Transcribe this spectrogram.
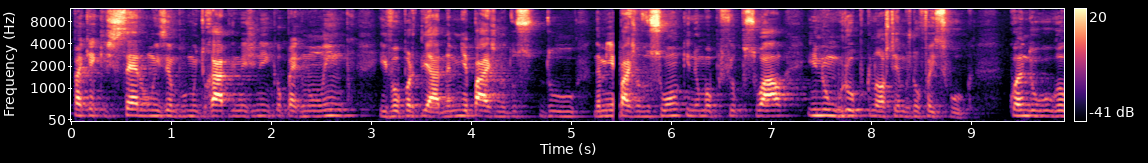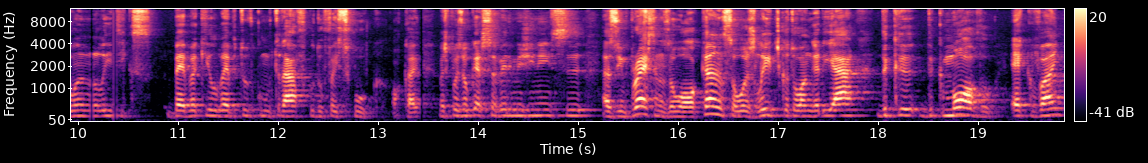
para que é que isto serve? Um exemplo muito rápido. Imaginem que eu pego num link e vou partilhar na minha página do, do, na minha página do Swonk e no meu perfil pessoal e num grupo que nós temos no Facebook. Quando o Google Analytics bebe aquilo, bebe tudo como tráfego do Facebook, ok? Mas depois eu quero saber, imaginem se as impressions, ou o alcance, ou as leads que eu estou a angariar, de que, de que modo é que vem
